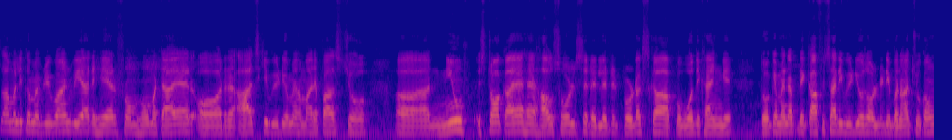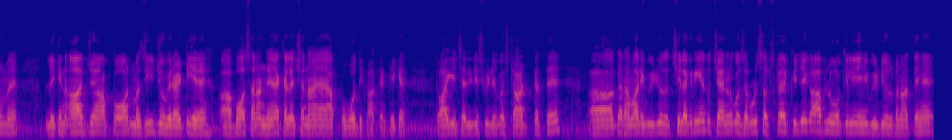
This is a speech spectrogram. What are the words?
अल्लाम everyone we are here from home attire और आज की वीडियो में हमारे पास जो न्यू स्टॉक आया है हाउस होल्ड से रिलेटेड प्रोडक्ट्स का आपको वो दिखाएँगे। तो कि मैंने अपनी काफ़ी सारी वीडियोस ऑलरेडी बना चुका हूँ मैं लेकिन आज जो है आपको और मज़ीद जो वेराइटी है आ, बहुत सारा नया कलेक्शन आया है आपको वो दिखाते हैं ठीक है? तो आइए चलिए इस वीडियो को स्टार्ट करते हैं। आ, अगर हमारी वीडियोज़ अच्छी लग रही हैं तो चैनल को ज़रूर सब्सक्राइब कीजिएगा। आप लोगों के लिए ही वीडियोज़ बनाते हैं।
